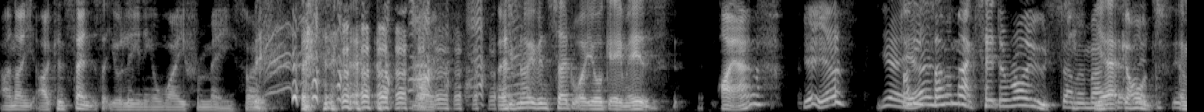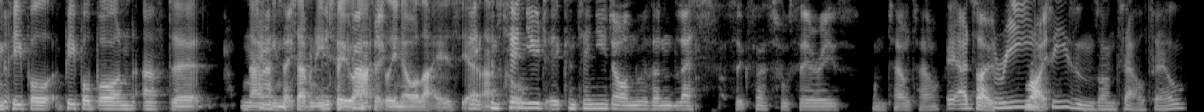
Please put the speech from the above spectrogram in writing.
I know I can sense that you're leaning away from me. So right, You've not even said what your game is. I have. yeah, yes. Yeah, Bloody yes. Sam and Max hit the road. Summer Max, Yeah, God. it just- it and just- people people born after 1972 classic. actually know what that is. Yeah, it that's cool. continued. It continued on with a less successful series on Telltale. It had So, three right. seasons on Telltale.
